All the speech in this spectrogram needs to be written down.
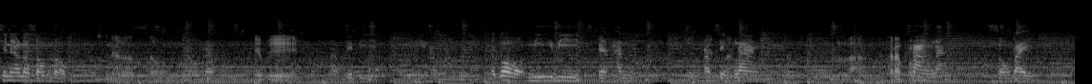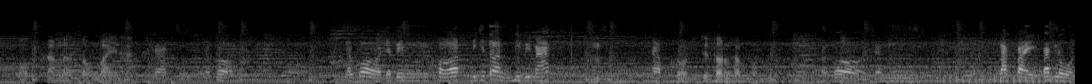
ชแนลละสองดอกชแนลสองครับ FA ครับ FB ตัวนี้ครับ แล้วก็มี EV 8,000ครับเสียงกลางลาครับผมข้างละสองใบโอ้อ้ครั้งละสองใบนะฮะครับผมแล้วก็ แล้วก็จะเป็นคอร์สดิจิตอลดีบีมาร์อืมครับโปรดิจิตอลครับผมแล้วก็จะมีปลั๊กไฟปลั๊กโหลด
